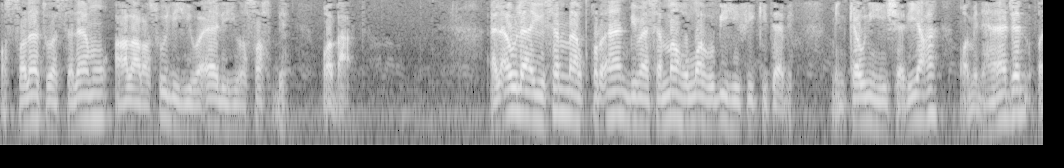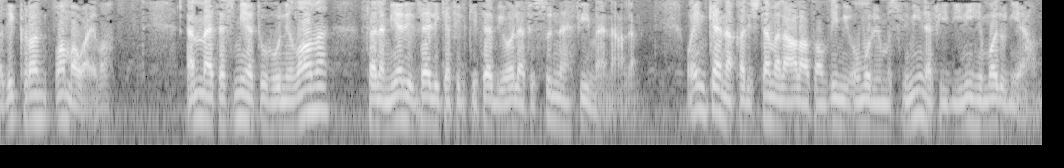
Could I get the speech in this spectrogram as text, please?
والصلاة والسلام على رسوله وآله وصحبه وبعد. الأولى أن يسمى القرآن بما سماه الله به في كتابه من كونه شريعة ومنهاجا وذكرا وموعظة. أما تسميته نظاما فلم يرد ذلك في الكتاب ولا في السنة فيما نعلم. وإن كان قد اشتمل على تنظيم أمور المسلمين في دينهم ودنياهم.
